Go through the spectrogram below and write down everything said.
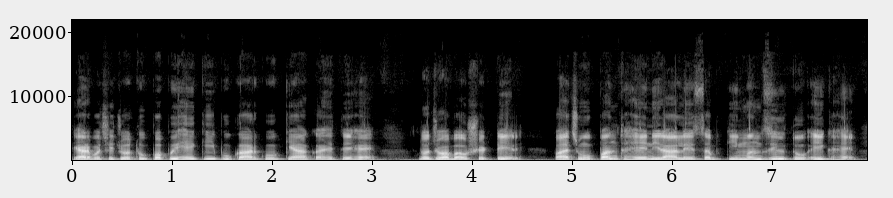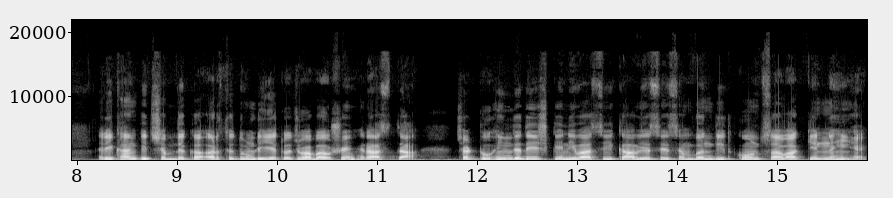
त्यारोथु પછી ચોથું की पुकार को क्या कहते हैं तो जवाब જવાબ टेर ટેર. पंथ है निराले सबकी मंजिल तो एक है रेखांकित शब्द का अर्थ ढूंढिए तो जवाब आशे रास्ता छठू हिंद देश के निवासी काव्य से संबंधित कौन सा वाक्य नहीं है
